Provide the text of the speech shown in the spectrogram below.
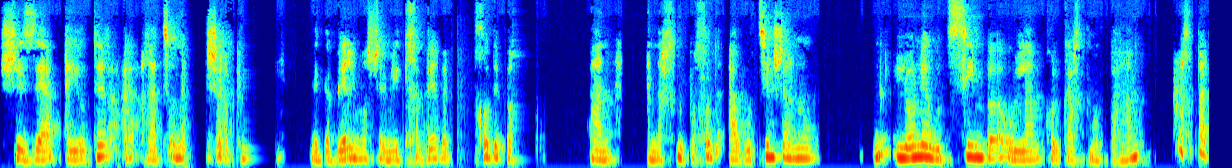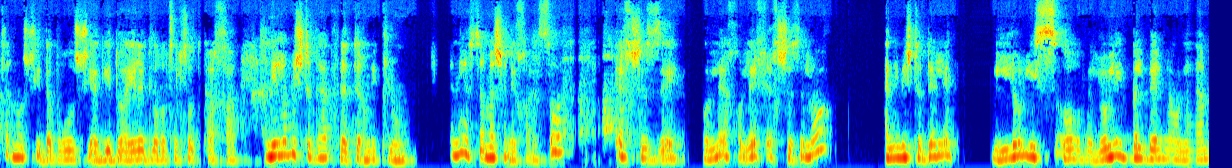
שזה היותר הרצון אשר הפנימי לדבר עם השם, להתחבר, ופחות ופחות, אנחנו פחות, הערוצים שלנו לא נעוצים בעולם כל כך כמו פעם. אכפת לנו שידברו, שיגידו, הילד לא רוצה לעשות ככה. אני לא משתגעת יותר מכלום. אני עושה מה שאני יכולה לעשות, איך שזה הולך, הולך, איך שזה לא. אני משתדלת לא לסעור ולא להתבלבל מהעולם,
